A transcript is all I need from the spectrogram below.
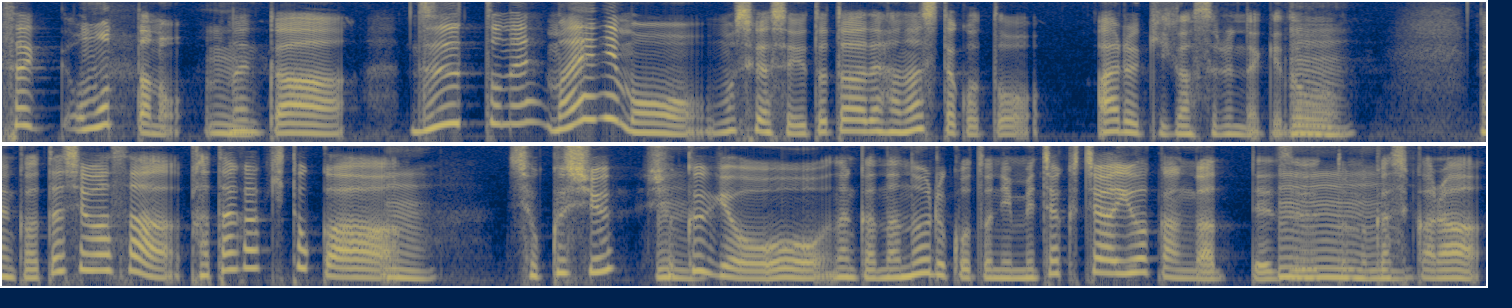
さっき思ったの、うんなんかずっとね前にももしかしたらゆとたわで話したことある気がするんだけど、うんなんか私はさ肩書きとか、うん。職種？職業をなんか名乗ることにめちゃくちゃ違和感があってずっと昔から、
